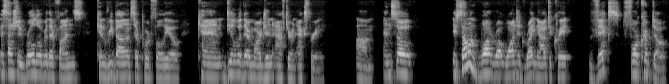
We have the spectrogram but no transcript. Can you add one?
essentially roll over their funds, can rebalance their portfolio, can deal with their margin after an expiry. Um, and so if someone wa wanted right now to create VIX for crypto,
